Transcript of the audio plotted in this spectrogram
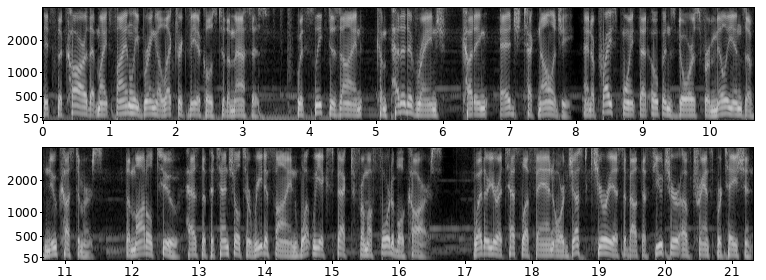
It's the car that might finally bring electric vehicles to the masses. With sleek design, competitive range, cutting-edge technology, and a price point that opens doors for millions of new customers, the Model 2 has the potential to redefine what we expect from affordable cars. Whether you're a Tesla fan or just curious about the future of transportation,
